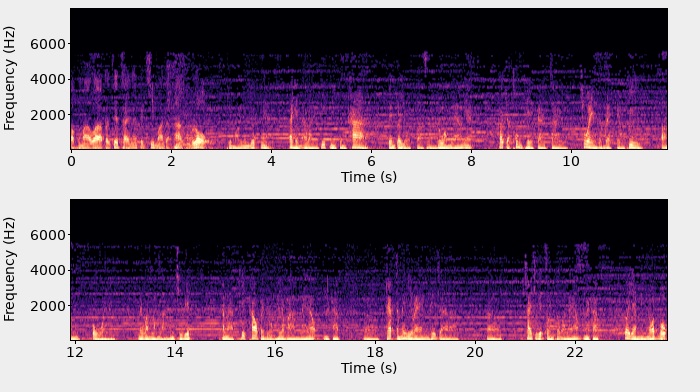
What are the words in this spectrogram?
ออกมาว่าประเทศไทยนั้นเป็นขี้หมาดับห้าของโลกคุณหมอยงยุทธเนี่ย ถ้าเห็นอะไรที่มีคุณค่าเป็นประโยชน์ต่อส่วนรวมแล้วเนี่ย ก็จะทุ่มเทกายใจช่วยให้สำเร็จเต็มที่ตอนป่วยในวันหลังๆของชีวิต ขนาดที่เข้าไปโรงพยาบาลแล้วนะครับแทบจะไม่มีแรงที่จะใช้ชีวิตส่วนตัวแล้วนะครับ ก็ยังมีโน้ตบุ๊ก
